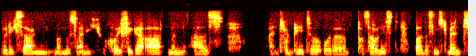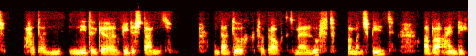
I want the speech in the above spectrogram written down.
würde ich sagen, man muss eigentlich häufiger atmen als ein Trompeter oder Posaunist, weil das Instrument hat einen niedrigen Widerstand und dadurch verbraucht es mehr Luft, wenn man spielt. Aber eigentlich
